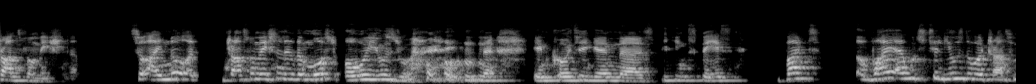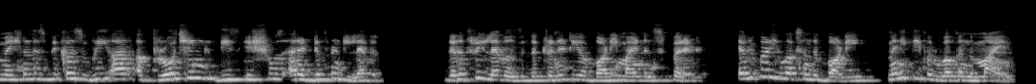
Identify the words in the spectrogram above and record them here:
transformational. So I know transformational is the most overused word in, in coaching and uh, speaking space. But why I would still use the word transformational is because we are approaching these issues at a different level. There are three levels in the trinity of body, mind, and spirit. Everybody works on the body, many people work on the mind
